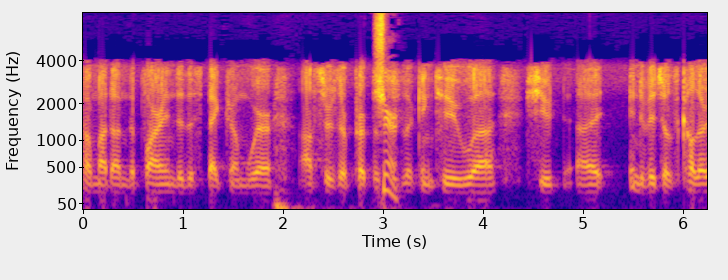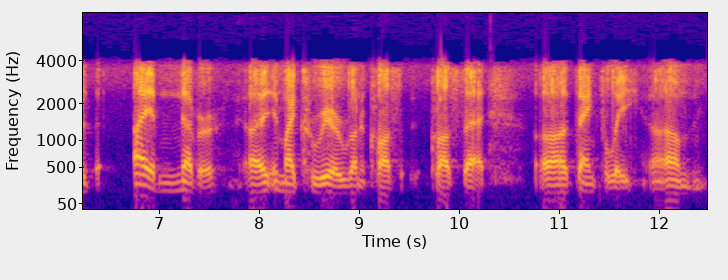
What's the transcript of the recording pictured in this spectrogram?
talking about on the far end of the spectrum where officers are purposely Sure. looking to uh, shoot uh, individuals of color. I have never uh, in my career run across across that. Uh, thankfully, um,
